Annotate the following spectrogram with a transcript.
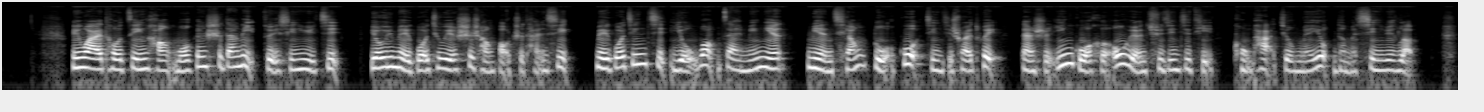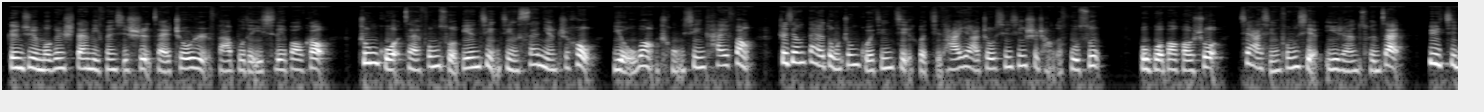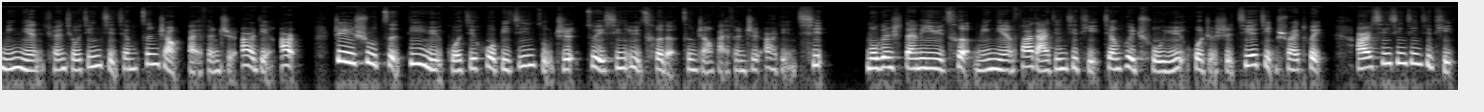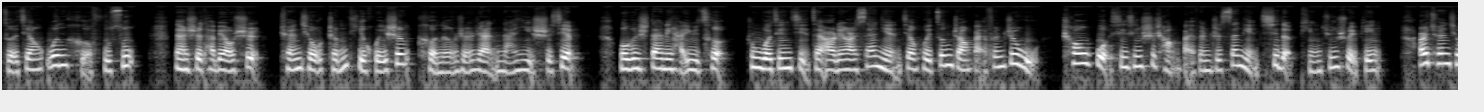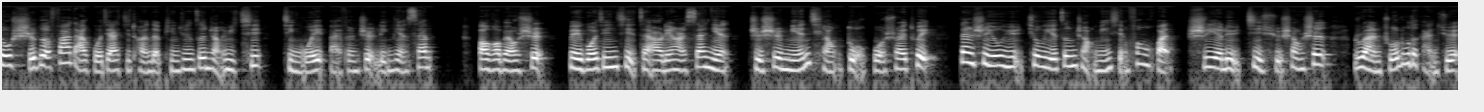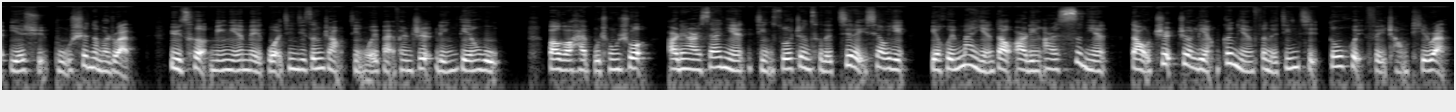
另外，投资银行摩根士丹利最新预计，由于美国就业市场保持弹性，美国经济有望在明年勉强躲过经济衰退。但是，英国和欧元区经济体恐怕就没有那么幸运了。根据摩根士丹利分析师在周日发布的一系列报告，中国在封锁边境近三年之后有望重新开放，这将带动中国经济和其他亚洲新兴市场的复苏。不过，报告说下行风险依然存在。预计明年全球经济将增长百分之二点二，这一数字低于国际货币基金组织最新预测的增长百分之二点七。摩根士丹利预测，明年发达经济体将会处于或者是接近衰退，而新兴经济体则将温和复苏。但是他表示，全球整体回升可能仍然难以实现。摩根士丹利还预测，中国经济在二零二三年将会增长百分之五。超过新兴市场百分之三点七的平均水平，而全球十个发达国家集团的平均增长预期仅为百分之零点三。报告表示，美国经济在二零二三年只是勉强躲过衰退，但是由于就业增长明显放缓，失业率继续上升，软着陆的感觉也许不是那么软。预测明年美国经济增长仅为百分之零点五。报告还补充说，二零二三年紧缩政策的积累效应也会蔓延到二零二四年。导致这两个年份的经济都会非常疲软。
